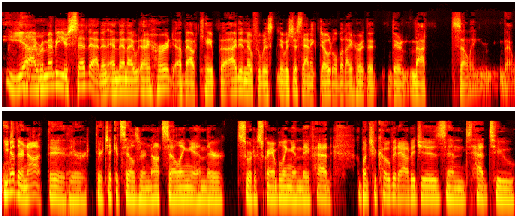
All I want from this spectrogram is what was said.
Yeah, I uh, remember you said that, and, and then I, I heard about Cape. I didn't know if it was it was just anecdotal, but I heard that they're not selling that well. Yeah, they're not. They, their their ticket sales are not selling, and they're sort of scrambling and they've had a bunch of COVID outages and had to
